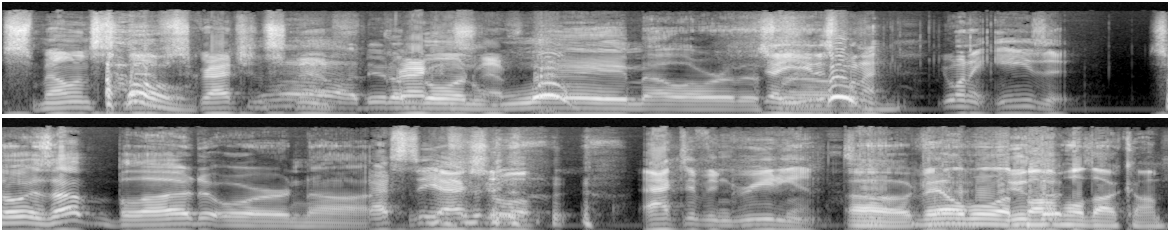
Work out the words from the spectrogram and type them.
Smell and sniff, Oh. scratch and sniff. Ah, dude, crack I'm going sniff. way mellower this Yeah, you round. just want to you want to ease it. So is that blood or not? That's the actual active ingredient. oh, okay. Available at Dude, the- bombhole.com.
